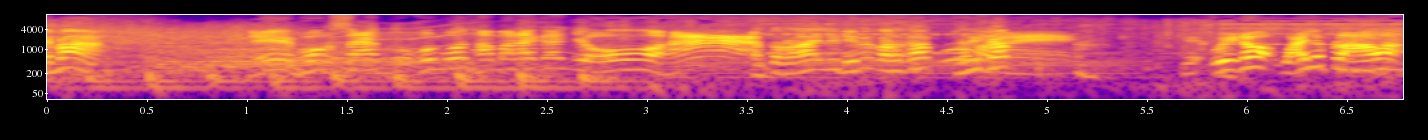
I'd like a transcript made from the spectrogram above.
ไงบ้างนี่พวกแซมตัวคุณมัวทำอะไรกันอยู่ฮะอันตรายเลยหนีไปก่อนนะครับท่านนี้ครับ วิโนะไหวหรือเปล่าอะ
